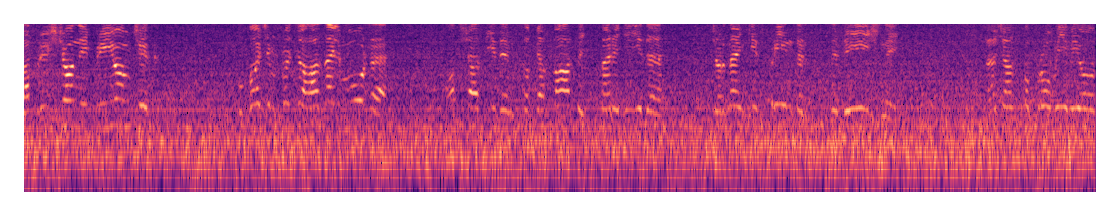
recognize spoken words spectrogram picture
Запрещений прийомчик. Побачимо, що ця газель може. От зараз їдемо 115, спереді їде чорненький спринтер CDI-шний. Зараз спробуємо його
